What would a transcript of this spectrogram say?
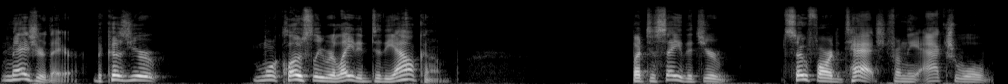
measure there because you're more closely related to the outcome. But to say that you're so far detached from the actual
